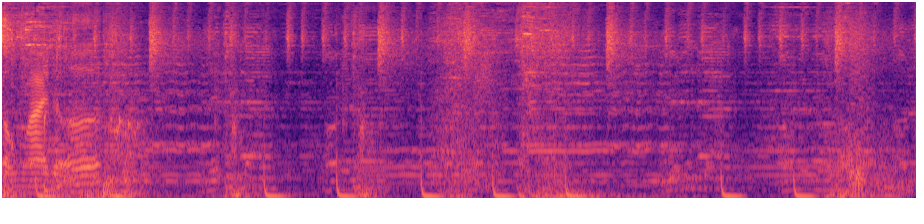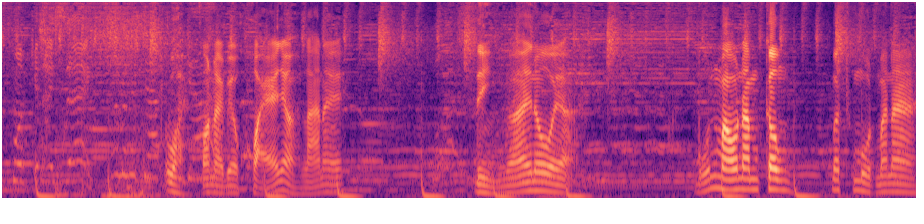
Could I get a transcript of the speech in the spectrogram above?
Không ai nữa. Ui, con này đều khỏe nhở, lá này. Đỉnh vãi nồi ạ. 4 máu 5 công, mất một mana.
